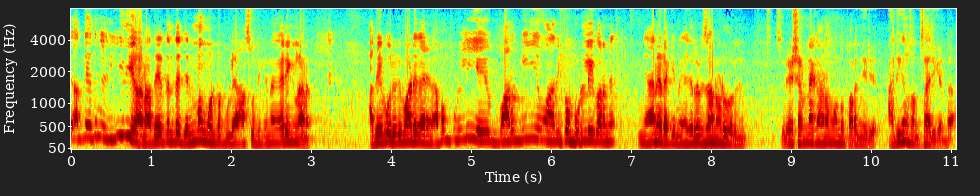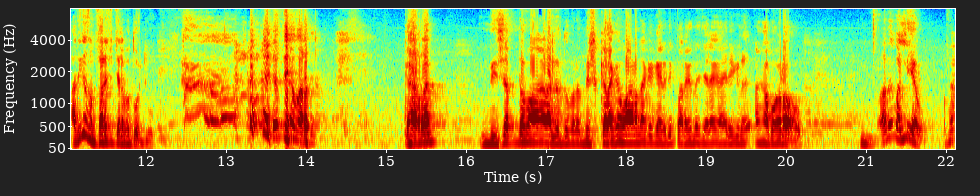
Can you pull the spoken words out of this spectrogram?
അദ്ദേഹത്തിന്റെ രീതിയാണ് അദ്ദേഹത്തിന്റെ ജന്മം കൊണ്ട് പുള്ളി ആസ്വദിക്കുന്ന കാര്യങ്ങളാണ്. അതേപോലെ ഒരുപാട് കാര്യങ്ങൾ. അപ്പം പുള്ളിയെ വർഗീയവാദി ഇപ്പം പുള്ളി പറഞ്ഞ് ഞാൻ ഇടയ്ക്ക് മേജർ റവിസാനോട് പറഞ്ഞു സുരേഷണ്ണനെ കാണുമോ എന്ന് പറഞ്ഞു തരും അധികം സംസാരിക്കണ്ട. അധികം സംസാരിച്ച് ചിലപ്പോൾ തോറ്റു. ഞാൻ പറഞ്ഞു. കാരണം നിശബ്ദമാണ് അല്ലെന്ത് പറയാം നിഷ്കളങ്കമാണെന്നൊക്കെ കരുതി പറയുന്ന ചില കാര്യങ്ങൾ അങ്ങ് അപകടമാവും. അത് വള്ളിയാവും. അപ്പം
